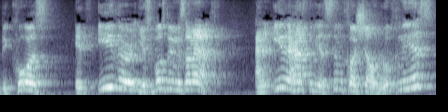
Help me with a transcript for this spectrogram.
because it's either you're supposed to be misamech, and it either has to be a simcha shel ruchnius,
